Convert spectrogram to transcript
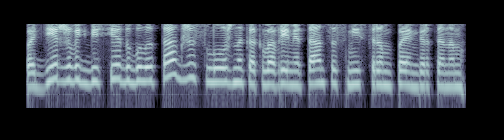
Поддерживать беседу было так же сложно, как во время танца с мистером Пембертоном,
